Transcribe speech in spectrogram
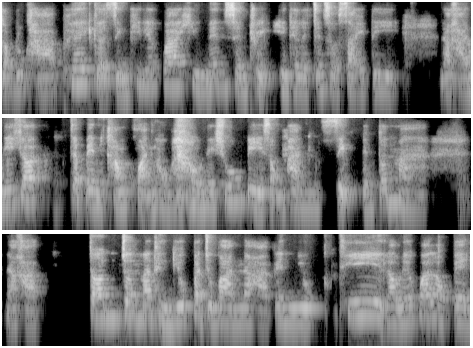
กับลูกค้าเพื่อให้เกิดสิ่งที่เรียกว่า human centric intelligent society นะคะนี่ก็จะเป็นคำขวัญของเราในช่วงปี 2010 เป็นต้นมานะคะ จนจนมาถึงยุคปัจจุบันนะคะ เป็นยุคที่เราเรียกว่าเราเป็น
